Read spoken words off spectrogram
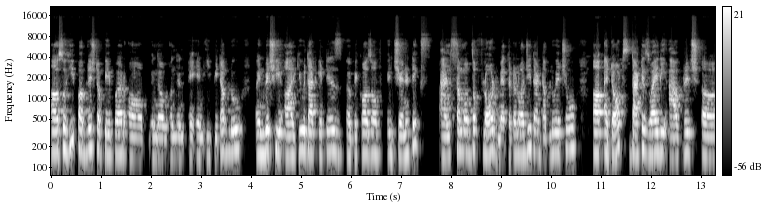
Uh, so he published a paper uh, in the in, in epw in which he argued that it is uh, because of genetics and some of the flawed methodology that WHO uh, adopts. That is why the average, uh,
